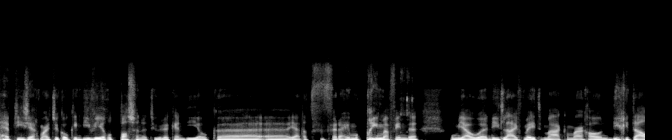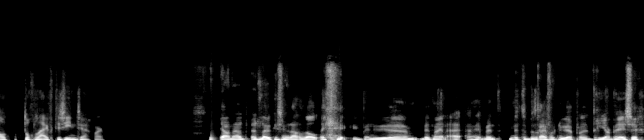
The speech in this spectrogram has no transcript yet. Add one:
hebt die, zeg maar, natuurlijk ook in die wereld passen, natuurlijk. En die ook ja, dat verder helemaal prima vinden om jou niet live mee te maken, maar gewoon digitaal toch live te zien, zeg maar. Ja, nou, het leuke is inderdaad wel, ik, ben nu uh, met, mijn, uh, met, met het bedrijf wat ik nu heb uh, drie jaar bezig.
